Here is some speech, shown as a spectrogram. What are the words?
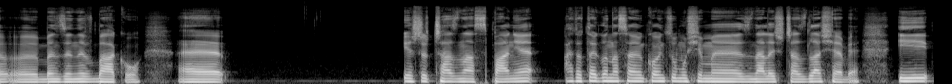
e, benzyny w baku. E, jeszcze czas na spanie, a do tego na samym końcu musimy znaleźć czas dla siebie. I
